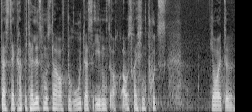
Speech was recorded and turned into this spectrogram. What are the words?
dass der Kapitalismus darauf beruht, dass eben auch ausreichend Putzleute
